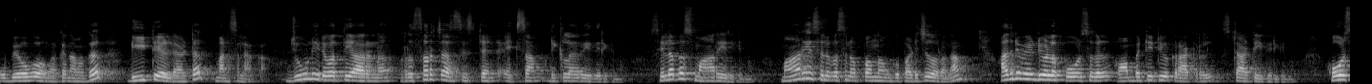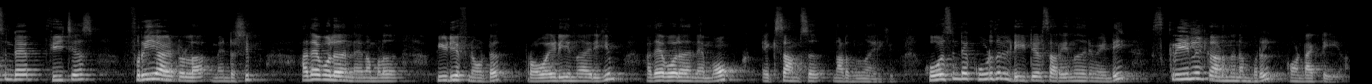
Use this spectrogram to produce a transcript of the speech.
ഉപയോഗവുമൊക്കെ നമുക്ക് ഡീറ്റെയിൽഡ് ആയിട്ട് മനസ്സിലാക്കാം. ജൂൺ ഇരുപത്തിയാറിന് റിസർച്ച് അസിസ്റ്റന്റ് എക്സാം ഡിക്ലെയർ ചെയ്തിരിക്കുന്നു. സിലബസ് മാറിയിരിക്കുന്നു. മാറിയ സിലബസിനൊപ്പം നമുക്ക് പഠിച്ചു തുടങ്ങാം. അതിനുവേണ്ടിയുള്ള കോഴ്സുകൾ കോമ്പറ്റേറ്റീവ് ക്രാക്കറിൽ സ്റ്റാർട്ട് ചെയ്തിരിക്കുന്നു. കോഴ്സിന്റെ ഫീച്ചേഴ്സ് ഫ്രീ ആയിട്ടുള്ള മെന്റർഷിപ്പ് അതേപോലെ തന്നെ നമ്മൾ P D F note provide ചെയ്യുന്നതായിരിക്കും. അതേപോലെ തന്നെ മോക്ക് എക്സാംസ് നടത്തുന്നതായിരിക്കും. കോഴ്സിന്റെ കൂടുതൽ ഡീറ്റെയിൽസ് അറിയുന്നതിന് വേണ്ടി സ്ക്രീനിൽ കാണുന്ന നമ്പറിൽ കോൺടാക്റ്റ് ചെയ്യുക.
